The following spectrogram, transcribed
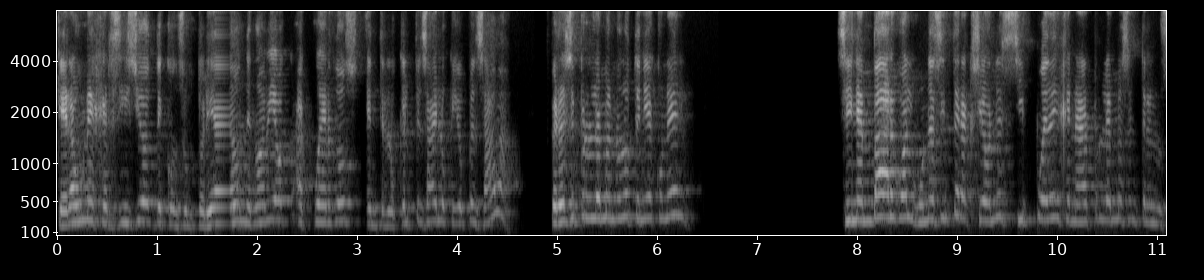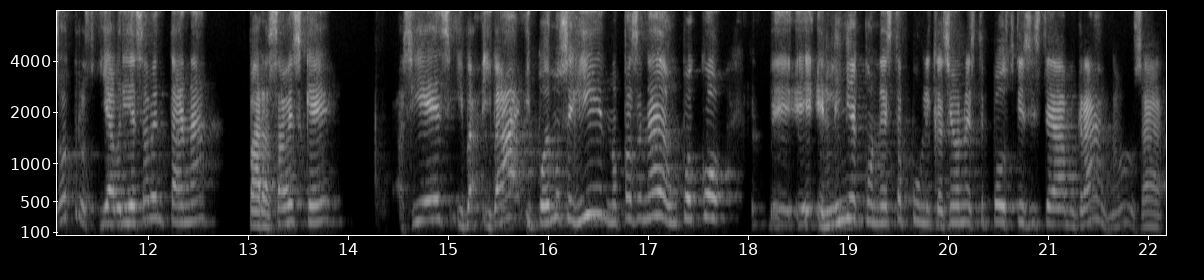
que era un ejercicio de consultoría donde no había acuerdos entre lo que él pensaba y lo que yo pensaba, pero ese problema no lo tenía con él. Sin embargo, algunas interacciones sí pueden generar problemas entre nosotros y abrí esa ventana para, ¿sabes qué? Así es, y va, y va, y podemos seguir, no pasa nada, un poco eh, eh, en línea con esta publicación, este post que hiciste Adam Grant, ¿no? O sea,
